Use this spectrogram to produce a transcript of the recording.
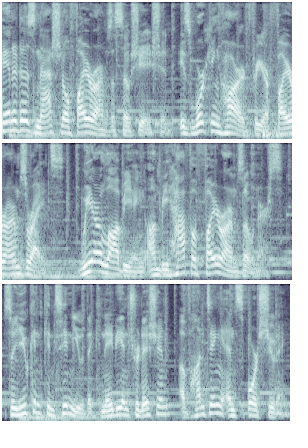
Canada's National Firearms Association is working hard for your firearms rights. We are lobbying on behalf of firearms owners so you can continue the Canadian tradition of hunting and sports shooting.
